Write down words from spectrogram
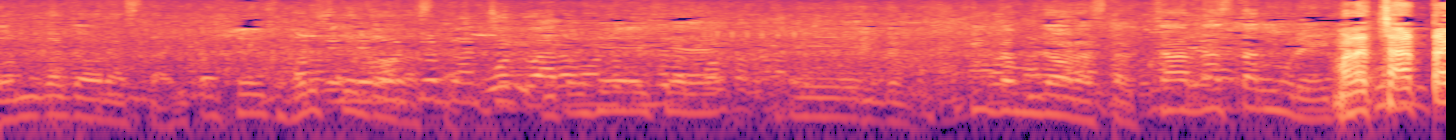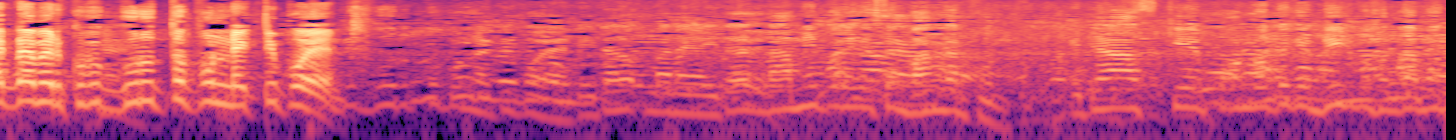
ধর্মগড় যাওয়ার রাস্তা এই পাশে হচ্ছে হরিশপুর যাওয়ার রাস্তা এই পাশে হচ্ছে শিবদাম যাওয়ার রাস্তা চার রাস্তার মোড়ে মানে চারটা গ্রামের খুবই গুরুত্বপূর্ণ একটি পয়েন্ট পয়েন্ট এটা মানে এটার নামই পড়ে গেছে ফুল। এটা আজকে পনেরো থেকে বিশ বছর যাবত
